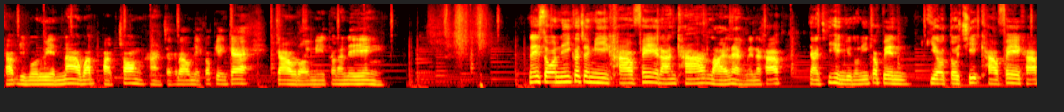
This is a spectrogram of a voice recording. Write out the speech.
ครับอยู่บริเวณหน้าวัดปากช่องห่างจากเราเนี่ยก็เพียงแค่ 900 เมตรเท่านั้นเอง ในโซนนี้ก็จะมีคาเฟ่ร้านค้าหลายแหล่งเลยนะครับ อย่างที่เห็นอยู่ตรงนี้ก็เป็นเกียวโตชิคาเฟ่ครับ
